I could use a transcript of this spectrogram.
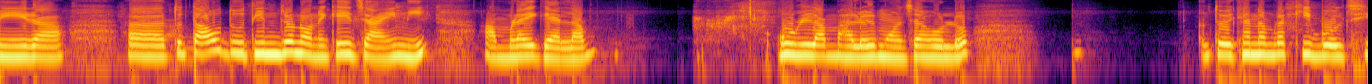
মেয়েরা তো তাও দু তিনজন অনেকেই যায়নি আমরাই গেলাম। ঘুরলাম ভালোই মজা হলো। তো এখানে আমরা কি বলছি?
